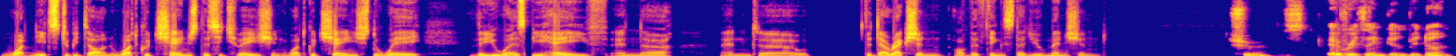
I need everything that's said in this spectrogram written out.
what needs to be done? What could change the situation? What could change the way the US behave and uh, and uh, the direction of the things that you mentioned? Sure. everything can be done.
